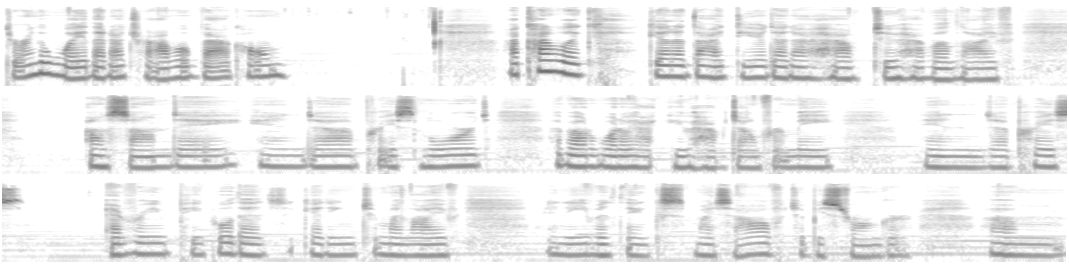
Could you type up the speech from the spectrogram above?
during the way that I travel back home, I kind of like get the idea that I have to have a life on Sunday and uh, praise Lord about what you have done for me and uh, praise every people that's getting to my life and even thanks myself to be stronger. Um,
